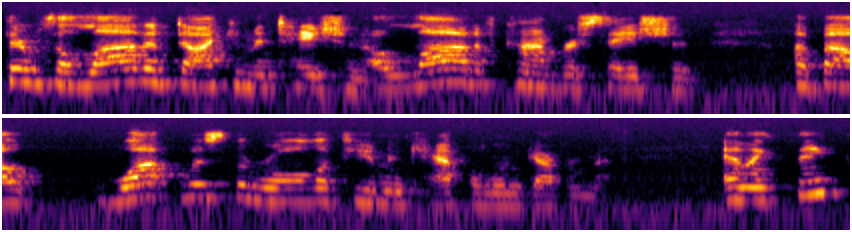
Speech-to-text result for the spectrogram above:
there was a lot of documentation, a lot of conversation about what was the role of human capital in government. And I think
